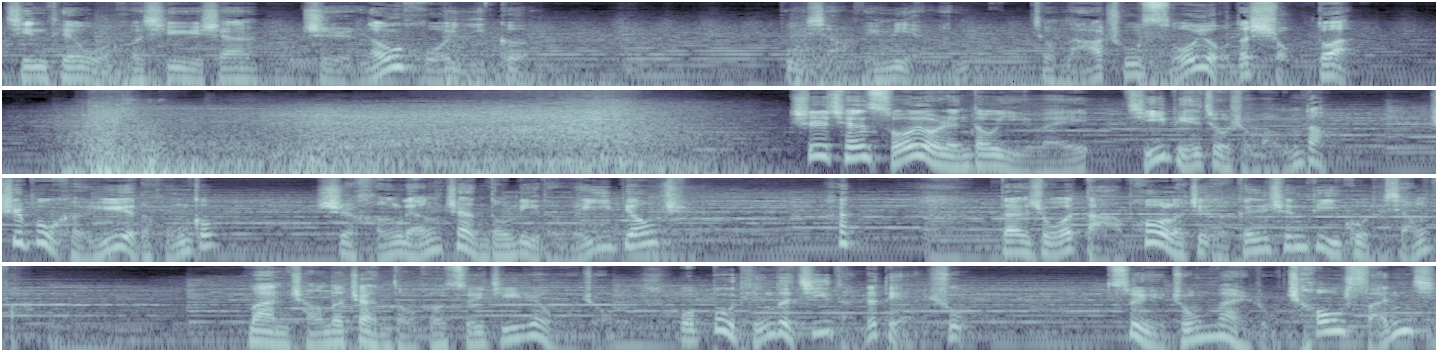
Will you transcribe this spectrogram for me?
今天我和西域山只能活一个，不想被灭门，就拿出所有的手段。之前所有人都以为级别就是王道，是不可逾越的鸿沟，是衡量战斗力的唯一标尺。哼！但是我打破了这个根深蒂固的想法。漫长的战斗和随机任务中，我不停地积攒着点数。最终迈入超凡级，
